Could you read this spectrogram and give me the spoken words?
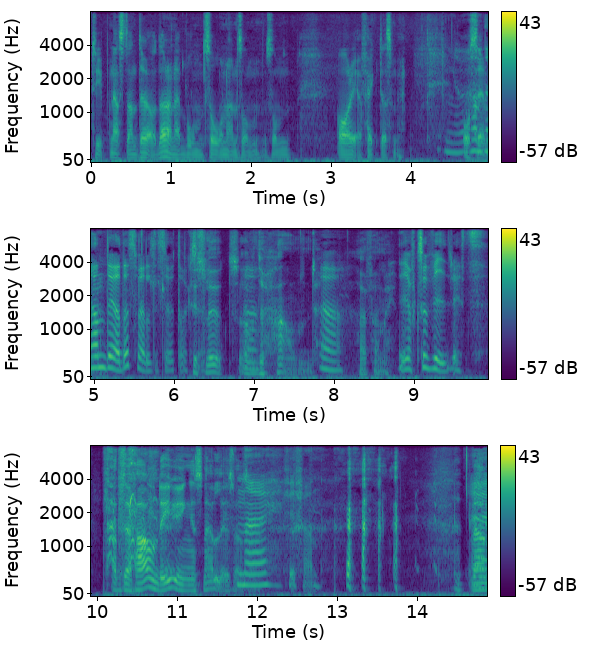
typ nästan döda den här bondsonen som, som Arya fäktas med. Ja, Och han, sen- han dödas väl till slut också? Till slut av Ja. The Hound. Ja, Har jag för mig. det är också vidrigt. Ja, The Hound är ju ingen snällis alltså. Nej, fy fan. Men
